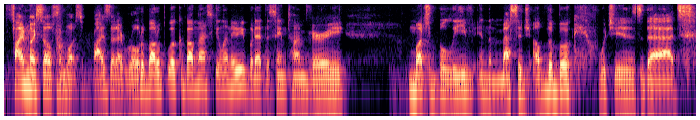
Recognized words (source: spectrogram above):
find myself somewhat surprised that I wrote about a book about masculinity, but at the same time very much believe in the message of the book, which is that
